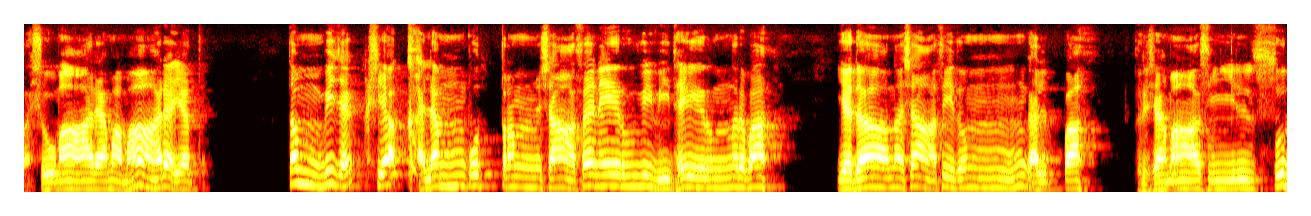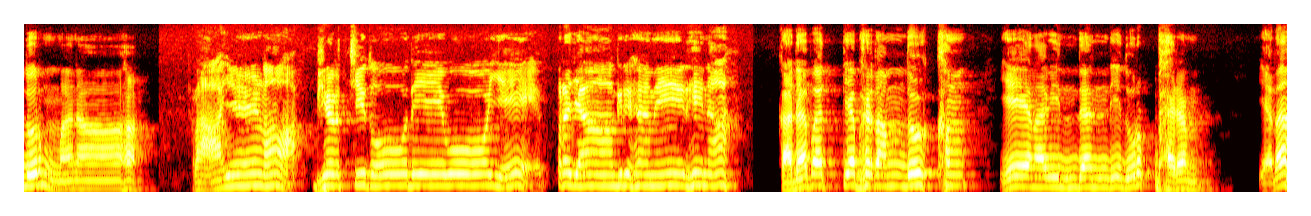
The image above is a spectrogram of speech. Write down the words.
പശുമാരമമാരയത്. തം വിചക്ഷ്യ ഖലം പുത്രം ശാസനൈർവിവിധൈർനൃപ യഥാ നശാസിതും കൽപ്പ ഭൃഷമാസീൽ സുദുർമനാഹ. പ്രായേണാഭ്യർച്ചിതോ ദേവോ യേ പ്രജാഗൃഹമേധിന. കഥപത്യഭൃതം ദുഃഖം ഏന വിന്ദന്തി ദുർഭരം. യത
